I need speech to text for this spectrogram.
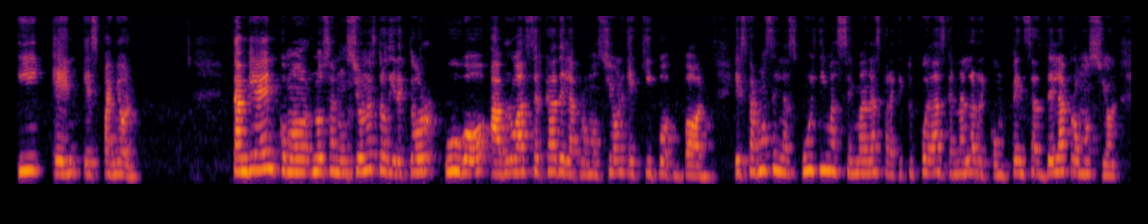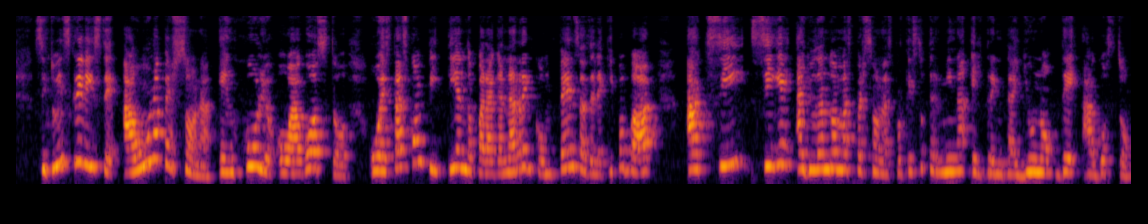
y en español. También, como nos anunció nuestro director Hugo, habló acerca de la promoción Equipo BOD. Estamos en las últimas semanas para que tú puedas ganar las recompensas de la promoción. Si tú inscribiste a una persona en julio o agosto o estás compitiendo para ganar recompensas del Equipo BOD, Así sigue ayudando a más personas porque esto termina el 31 de agosto.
